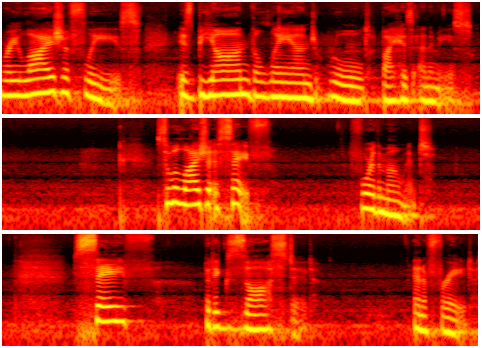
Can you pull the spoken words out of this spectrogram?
where Elijah flees is beyond the land ruled by his enemies. So Elijah is safe for the moment. Safe, but exhausted and afraid.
